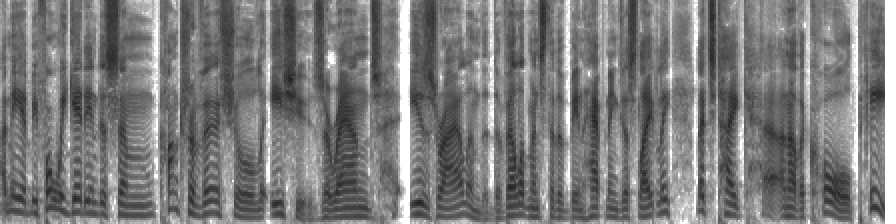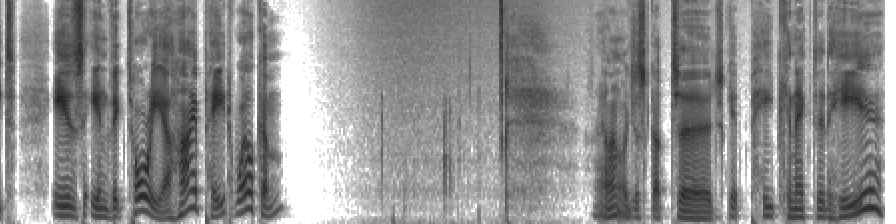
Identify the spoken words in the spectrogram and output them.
I mean, before we get into some controversial issues around Israel and the developments that have been happening just lately, let's take uh, another call. Pete is in Victoria. Hi, Pete. Welcome. We just got to just get Pete connected here.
